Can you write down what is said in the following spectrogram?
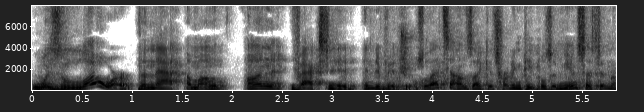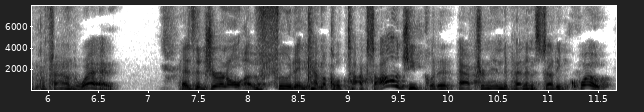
was lower than that among unvaccinated individuals. Well, that sounds like it's hurting people's immune system in a profound way. As the Journal of Food and Chemical Toxicology put it after an independent study, quote,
